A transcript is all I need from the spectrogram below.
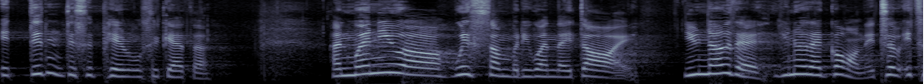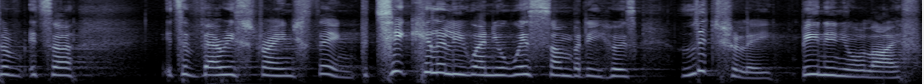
It didn't disappear altogether. And when you are with somebody when they die, you know they're, you know they're gone. It's a, it's, a, it's, a, it's a very strange thing, particularly when you're with somebody who's literally been in your life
